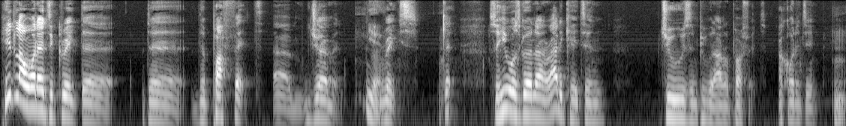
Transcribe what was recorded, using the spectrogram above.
Hitler wanted to create the the the perfect um, German Yeah. race. Okay, so he was going to eradicating Jews and people that are not perfect, according to him. Mm.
